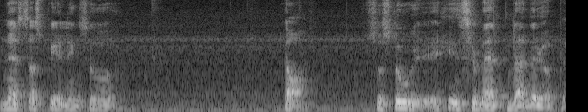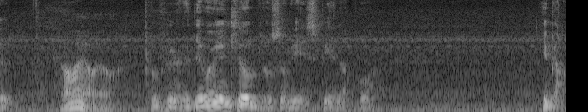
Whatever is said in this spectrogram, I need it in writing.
nästa spelning så... Ja, så stod instrumenten där uppe. Ja, ja, ja. Det var ju en klubb då som vi spelade på. Ibland.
